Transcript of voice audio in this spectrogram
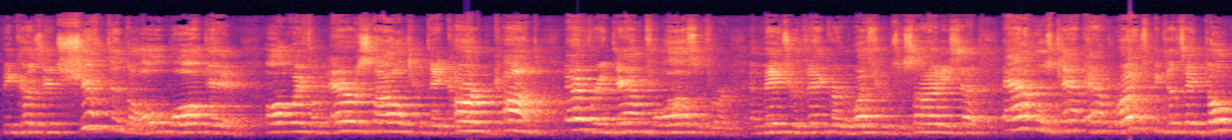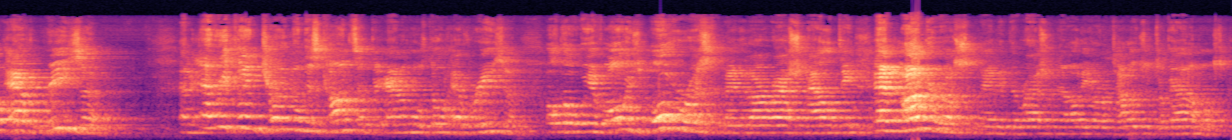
because it shifted the whole ballgame all the way from Aristotle to Descartes and Kant. Every damn philosopher and major thinker in Western society said animals can't have rights because they don't have reason. And everything turned on this concept that animals don't have reason, although we have always overestimated our rationality and underestimated the rationality or intelligence of animals,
